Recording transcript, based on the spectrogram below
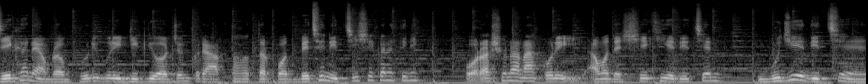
যেখানে আমরা ভুরি ভুরি ডিগ্রি অর্জন করে আত্মহত্যার পথ বেছে নিচ্ছি, সেখানে তিনি পড়াশোনা না করেই আমাদের শিখিয়ে দিচ্ছেন, বুঝিয়ে দিচ্ছেন,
